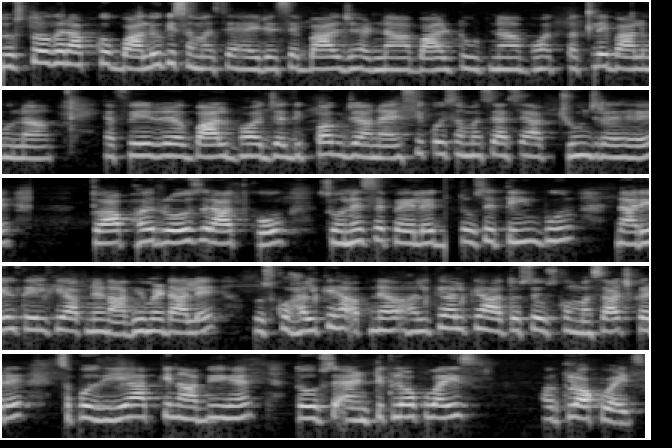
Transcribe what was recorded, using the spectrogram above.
दोस्तों, अगर आपको बालों की समस्या है, जैसे बाल झड़ना, बाल टूटना, बहुत पतले बाल होना, या फिर बाल बहुत जल्दी पक जाना, ऐसी कोई समस्या से आप जूझ रहे हैं तो आप हर रोज़ रात को सोने से पहले दो से तीन बूंद नारियल तेल की आपने नाभि में डालें, उसको हल्के अपने हल्के हल्के हाथों से उसको मसाज करें। सपोज़ ये आपकी नाभि है तो उसे एंटी क्लॉकवाइज और क्लॉकवाइज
